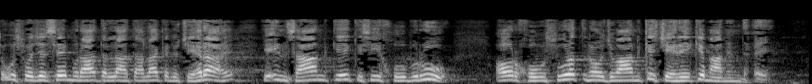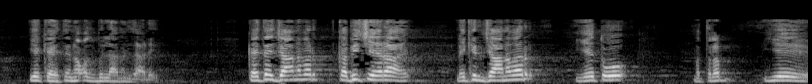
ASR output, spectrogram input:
تو اس وجہ سے مراد اللہ تعالیٰ کا جو چہرہ ہے، یہ انسان کے کسی خوبرو اور خوبصورت نوجوان کے چہرے کے مانند ہے۔ یہ کہتے ہیں عزب اللہ منظاری کہتے ہیں، جانور کا بھی چہرہ ہے، لیکن جانور یہ تو مطلب یہ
